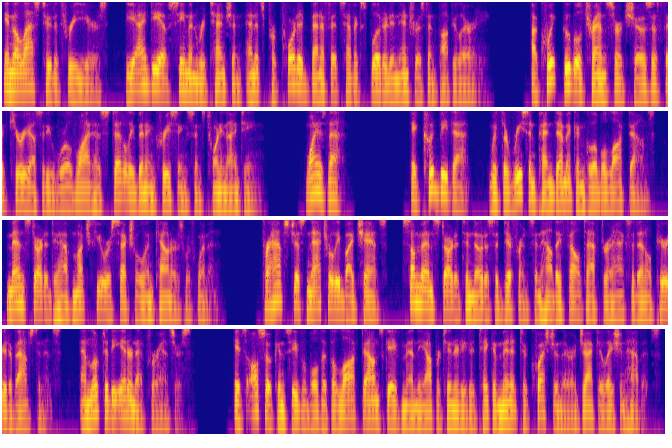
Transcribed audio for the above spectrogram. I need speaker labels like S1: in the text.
S1: In the last two to three years, the idea of semen retention and its purported benefits have exploded in interest and popularity. A quick Google Trends search shows us that curiosity worldwide has steadily been increasing since 2019. Why is that? It could be that, with the recent pandemic and global lockdowns, men started to have much fewer sexual encounters with women. Perhaps just naturally by chance, some men started to notice a difference in how they felt after an accidental period of abstinence, and looked to the internet for answers. It's also conceivable that the lockdowns gave men the opportunity to take a minute to question their ejaculation habits.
